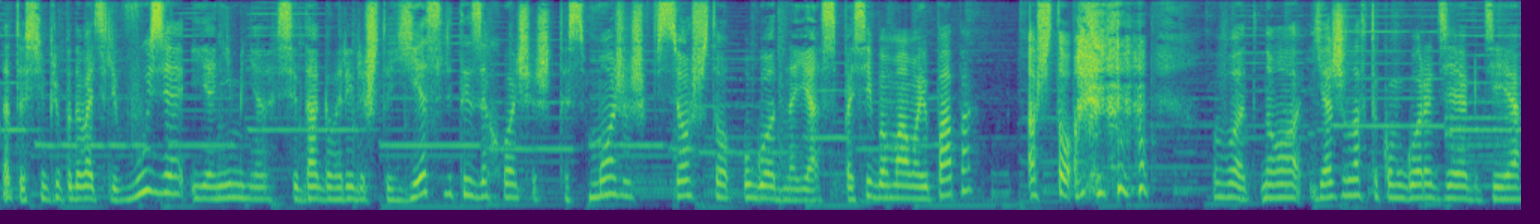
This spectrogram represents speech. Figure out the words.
Да, то есть они преподаватели в ВУЗе, и они мне всегда говорили, что если ты захочешь, ты сможешь все, что угодно. Я спасибо, мама и папа. А что? Вот. Но я жила в таком городе, где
